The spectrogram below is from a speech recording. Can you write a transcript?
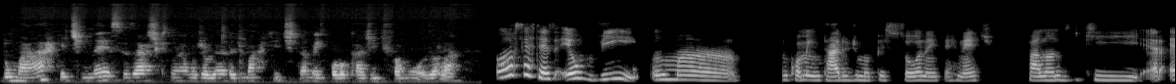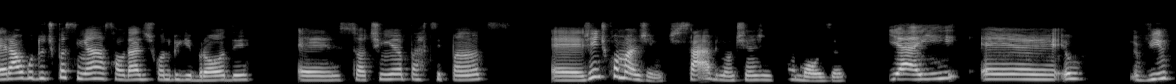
do marketing, né? Vocês acham que não é uma jogada de marketing também colocar gente famosa lá? Com certeza. Eu vi uma, um comentário de uma pessoa na internet falando que era, era algo do tipo assim, ah, saudade de quando Big Brother é, só tinha participantes, é, gente como a gente, sabe? Não tinha gente famosa. E aí é, eu vi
